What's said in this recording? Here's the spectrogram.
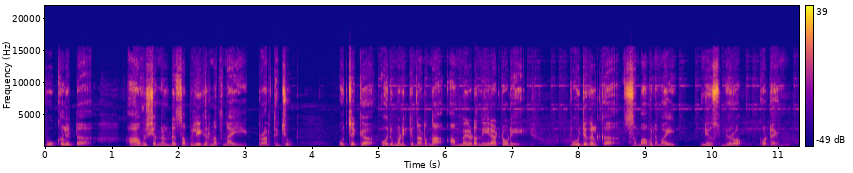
പൂക്കളിട്ട് ആവശ്യങ്ങളുടെ സഫലീകരണത്തിനായി പ്രാർത്ഥിച്ചു. ഉച്ചയ്ക്ക് ഒരു മണിക്ക് നടന്ന അമ്മയുടെ നീരാട്ടോടെ പൂജകൾക്ക് സമാപനമായി. News bureau Kottayam.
